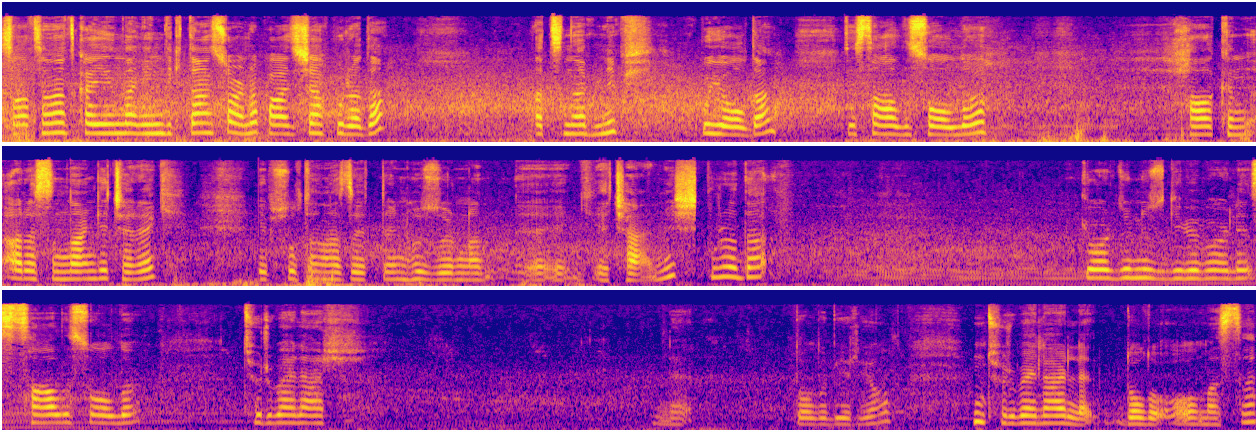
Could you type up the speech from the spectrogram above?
Saltanat kayığından indikten sonra padişah burada atına binip bu yoldan işte sağlı sollu halkın arasından geçerek Eyüp Sultan Hazretleri'nin huzuruna e, geçermiş. Burada gördüğünüz gibi böyle sağlı sollu türbeler dolu bir yol. Türbelerle dolu olması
